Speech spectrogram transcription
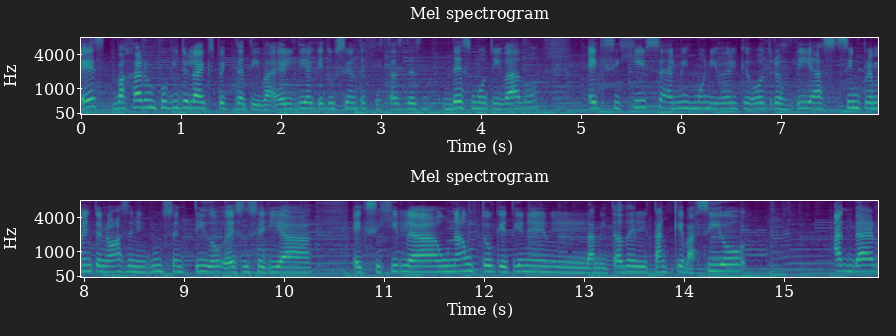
es bajar un poquito la expectativa. El día que tú sientes que estás desmotivado, exigirse al mismo nivel que otros días simplemente no hace ningún sentido. Eso sería exigirle a un auto que tiene la mitad del tanque vacío andar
